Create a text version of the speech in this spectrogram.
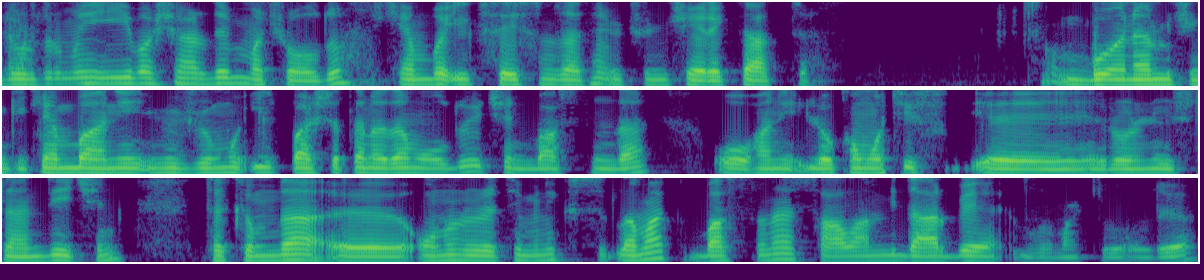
durdurmayı iyi başardığı bir maç oldu. Kemba ilk sayısını zaten 3. çeyrekte attı. Bu önemli çünkü Kemba hani hücumu ilk başlatan adam olduğu için Boston'da o hani lokomotif e, rolünü üstlendiği için takımda e, onun üretimini kısıtlamak Boston'a sağlam bir darbe vurmak gibi oluyor.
